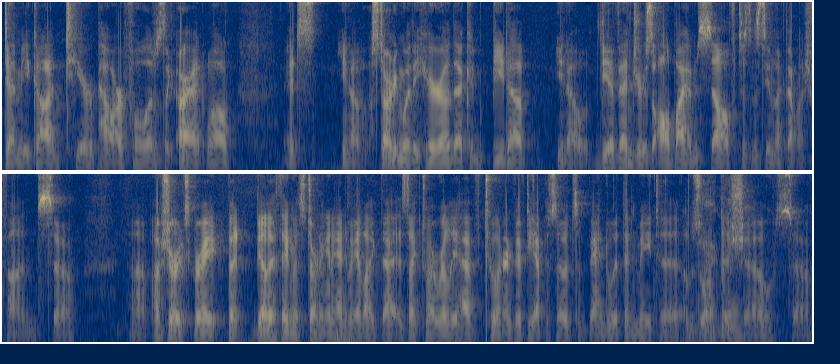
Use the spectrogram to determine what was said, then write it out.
demigod tier powerful. And it's like, all right, well, it's you know, starting with a hero that could beat up you know the Avengers all by himself doesn't seem like that much fun. So. Uh, I'm sure it's great, but the other thing with starting an anime like that is like, do I really have 250 episodes of bandwidth in me to absorb this show? So,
